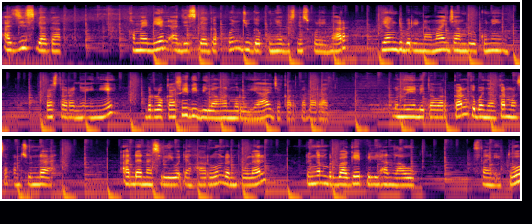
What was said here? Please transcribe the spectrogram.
Aziz Gagap Komedian Aziz Gagap pun juga punya bisnis kuliner yang diberi nama Jambul Kuning. Restorannya ini berlokasi di Bilangan Meruya, Jakarta Barat. Menu yang ditawarkan kebanyakan masakan Sunda. Ada nasi liwet yang harum dan pulen dengan berbagai pilihan lauk. Selain itu,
